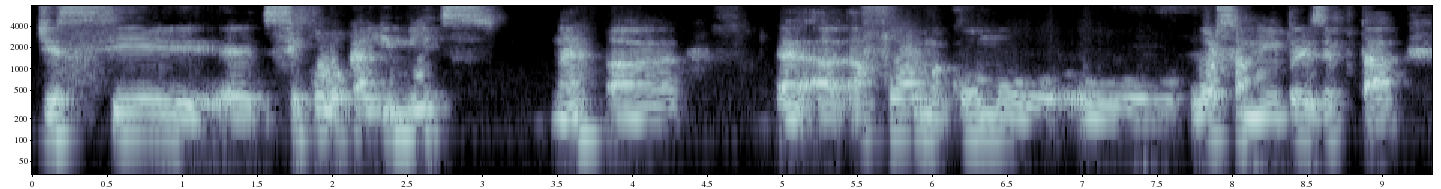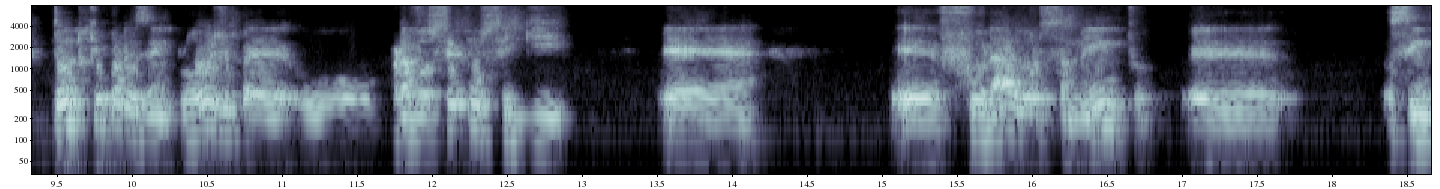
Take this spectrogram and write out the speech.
de se, é, de se colocar limites, né, a, a, a forma como o, o, orçamento é executado. Tanto que, por exemplo, hoje, é, para você conseguir é, é, furar o orçamento, é, assim,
